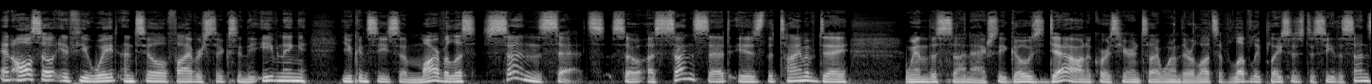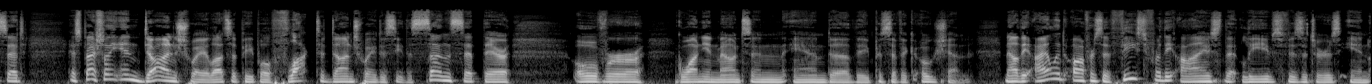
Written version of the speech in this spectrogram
And also, if you wait until five or six in the evening, you can see some marvelous sunsets. So a sunset is the time of day when the sun actually goes down. Of course, here in Taiwan, there are lots of lovely places to see the sunset, especially in Danshui. Lots of people flock to Danshui to see the sunset there over Guanyin Mountain and uh, the Pacific Ocean. Now, the island offers a feast for the eyes that leaves visitors in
